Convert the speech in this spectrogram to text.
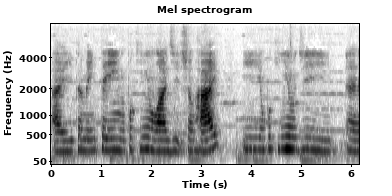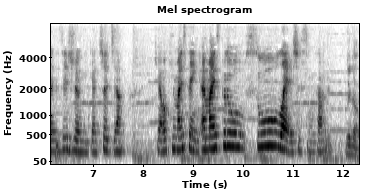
Aí também tem um pouquinho lá de Shanghai e um pouquinho de é, Zhejiang, que é Zhejiang, que é o que mais tem. É mais pro sul-leste, assim, sabe? Legal.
